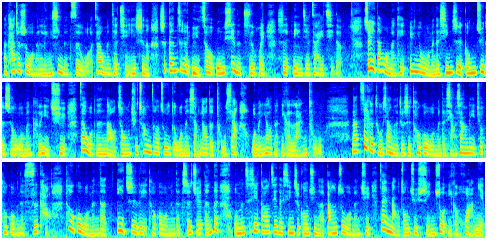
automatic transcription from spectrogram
那它就是我们灵性的自我，在我们的潜意识呢，是跟这个宇宙无限的智慧是连接在一起的。所以，当我们可以运用我们的心智工具的时候，我们可以去在我们的脑中去创造出一个我们想要的图像，我们要的一个蓝图。那这个图像呢，就是透过我们的想象力，就透过我们的思考，透过我们的意志力，透过我们的直觉等等，我们这些高阶的心智工具呢，帮助我们去在脑中去寻做一个画面。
